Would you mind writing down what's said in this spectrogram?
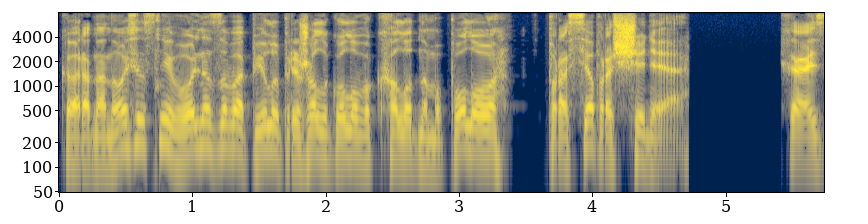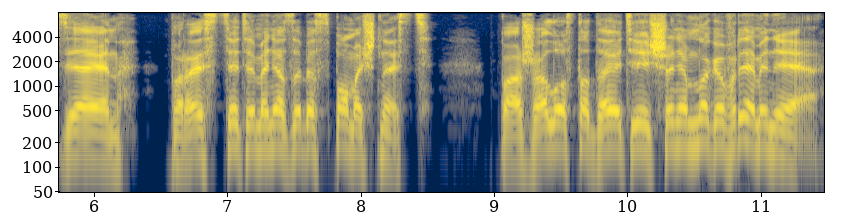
Корононосец невольно завопил и прижал голову к холодному полу, прося прощения. «Хозяин, простите меня за беспомощность! Пожалуйста, дайте еще немного времени!»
